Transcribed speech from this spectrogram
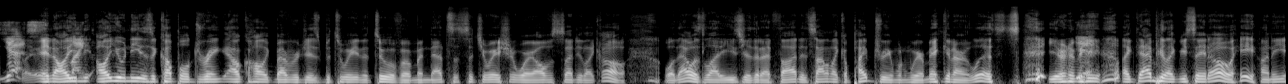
Yes, and all you like- need, all you need is a couple drink alcoholic beverages between the two of them, and that's a situation where all of a sudden you're like, oh, well, that was a lot easier than I thought. It sounded like a pipe dream when we were making our lists. You know what I mean? Like that'd be like me saying, oh, hey, honey,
